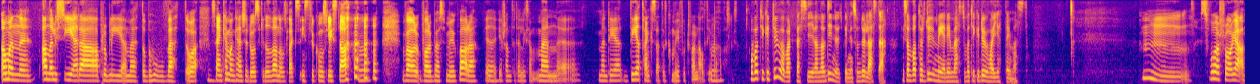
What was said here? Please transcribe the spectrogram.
ja, men, eh, analysera problemet och behovet. Och Sen kan man kanske då skriva någon slags instruktionslista vad, vad det behövs för mjukvara i, i framtiden. Liksom. Men, eh, men det, det tankesättet kommer ju fortfarande alltid att behövas. Liksom. Och vad tycker du har varit mest givande av din utbildning som du läste? Liksom, vad tar du med dig mest och vad tycker du har gett dig mest? Hmm, svår fråga.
